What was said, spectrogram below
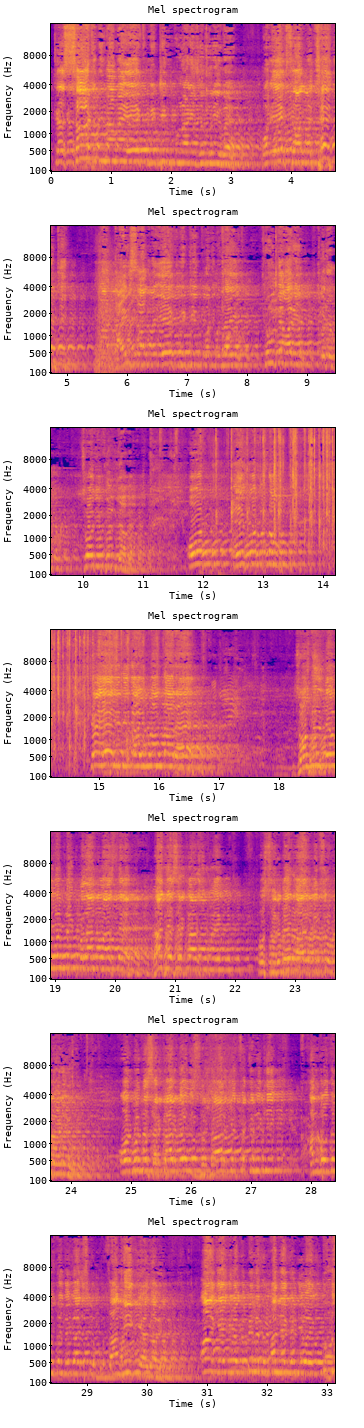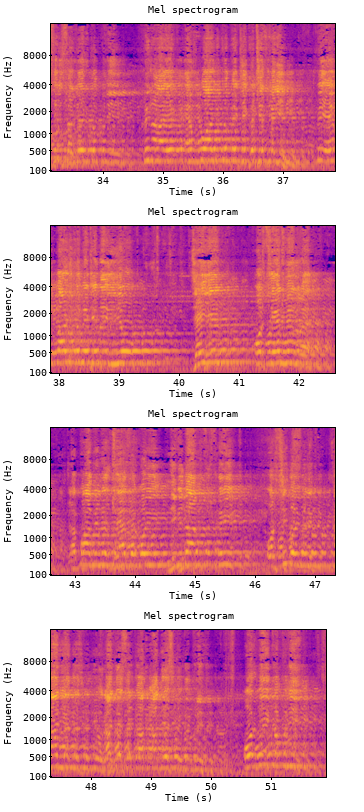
के साठ दिन में एक मीटिंग बुलानी ज़रूरी है और एक साल में छह मीटिंग। ढाई साल में एक मीटिंग को बुलाई क्योंकि हमारी चोरी खुल जाए और एक और बताऊँ, कहे दीदा ईमानदार है जोनल डेवलपमेंट प्लान वास्ते राज्य सरकार से वो सर्वे आयोजन से बनानी और मैं सरकार को सरकार के तकनीकी अनुमोदन के बगैर इसको भुगतान नहीं किया जाए आगे तो मान्य कर दियो, एक दूसरी सर्वे कंपनी बिना एक एम्प्लॉय कमेटी गठित करी। भी एम्प्लॉय कमेटी में ईओ जेईएन और चेयरमैन है अपना बिना ज़्यादा कोई निविदा करी और सीधो ही मैंने कार्य आदेश कर दियो। राज्य सरकार के आदेश के विपरीत। और भी कंपनी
